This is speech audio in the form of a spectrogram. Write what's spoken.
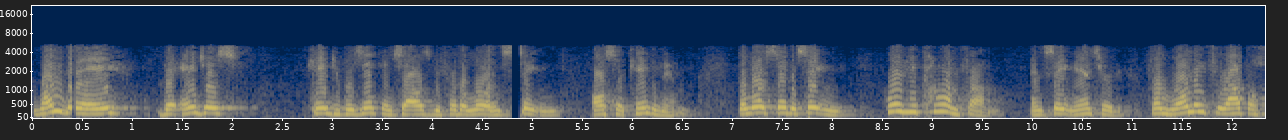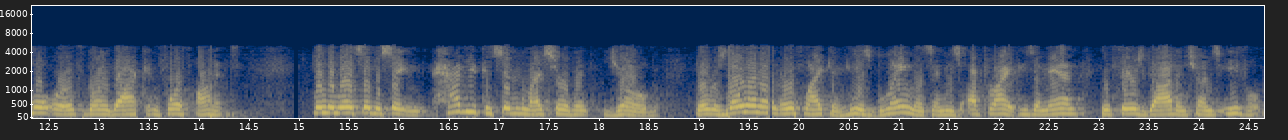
One day the angels came to present themselves before the Lord, and Satan also came to them. The Lord said to Satan, Where have you come from? And Satan answered, From roaming throughout the whole earth, going back and forth on it. Then the Lord said to Satan, Have you considered my servant Job? There was no one on earth like him. He is blameless and he's upright. He's a man who fears God and shuns evil.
